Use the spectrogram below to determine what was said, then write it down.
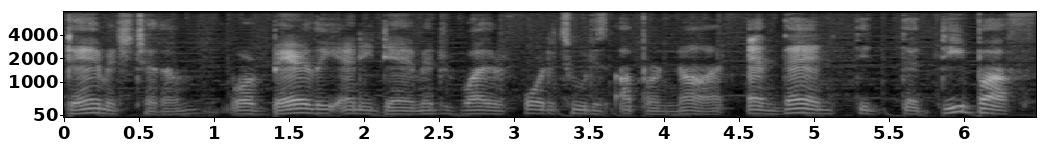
damage to them or barely any damage whether fortitude is up or not. And then the, the debuff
